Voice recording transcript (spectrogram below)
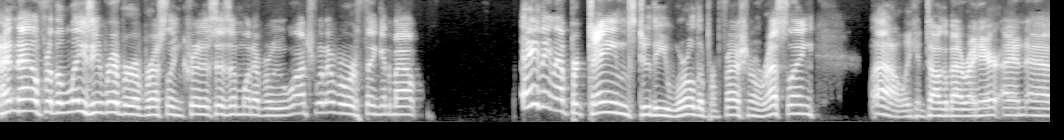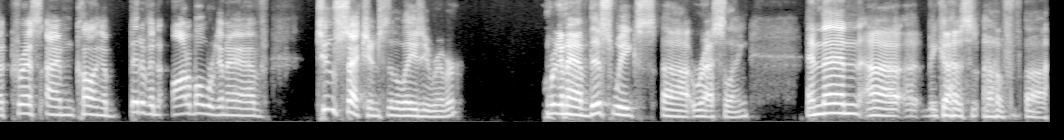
and now for the lazy river of wrestling criticism, whatever we watch, whatever we're thinking about, anything that pertains to the world of professional wrestling, well, we can talk about right here. And uh, Chris, I'm calling a bit of an audible. We're gonna have two sections to the lazy river. We're gonna have this week's uh, wrestling, and then uh, because of uh,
